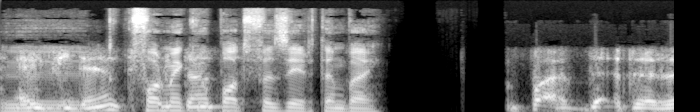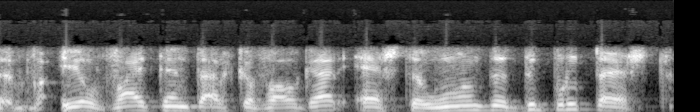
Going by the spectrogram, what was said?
É evidente. De forma portanto, é que o pode fazer também? Ele vai tentar cavalgar esta onda de protesto,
